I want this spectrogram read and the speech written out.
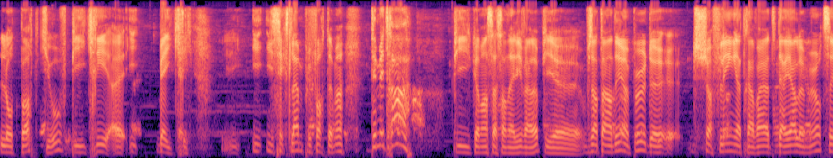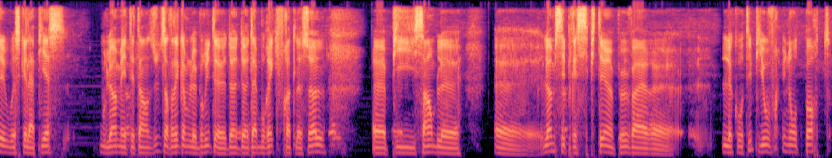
l'autre porte qui ouvre, puis il crie, il- ben il crie, il, il- il s'exclame plus fortement, Démétra! Puis il commence à s'en aller vers là, puis euh, vous entendez un peu de euh, du shuffling à travers, derrière le mur, tu sais, où est-ce que la pièce où l'homme est étendu, vous entendez comme le bruit d'un tabouret qui frotte le sol, euh, puis il semble, l'homme s'est précipité un peu vers le côté, puis il ouvre une autre porte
